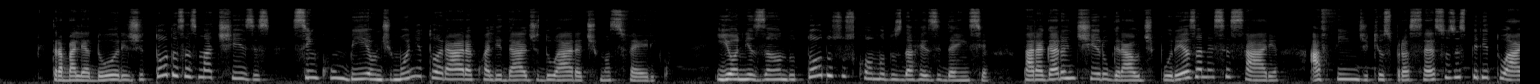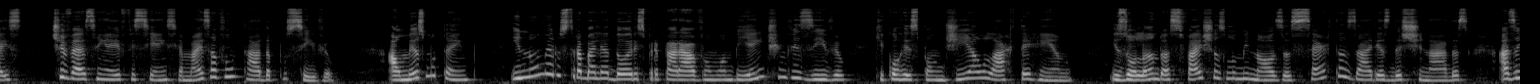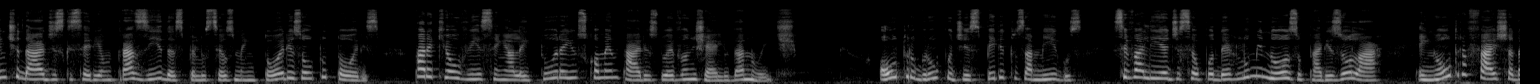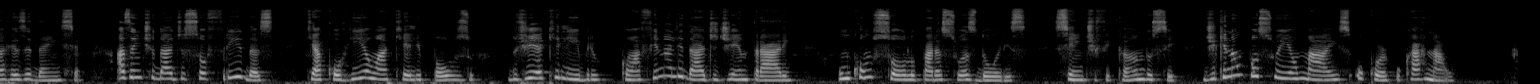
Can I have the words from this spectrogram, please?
Trabalhadores de todas as matizes se incumbiam de monitorar a qualidade do ar atmosférico, ionizando todos os cômodos da residência para garantir o grau de pureza necessária a fim de que os processos espirituais tivessem a eficiência mais avultada possível. Ao mesmo tempo, inúmeros trabalhadores preparavam o um ambiente invisível que correspondia ao lar terreno, isolando as faixas luminosas certas áreas destinadas às entidades que seriam trazidas pelos seus mentores ou tutores para que ouvissem a leitura e os comentários do Evangelho da noite. Outro grupo de espíritos amigos se valia de seu poder luminoso para isolar, em outra faixa da residência, as entidades sofridas que acorriam àquele pouso de equilíbrio com a finalidade de entrarem um consolo para suas dores, cientificando-se de que não possuíam mais o corpo carnal.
